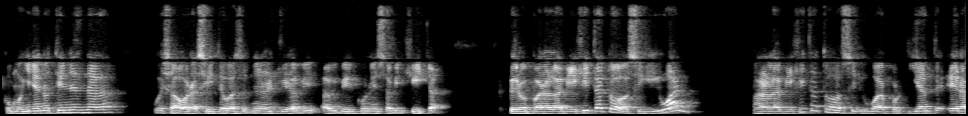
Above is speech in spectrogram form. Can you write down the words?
como ya no tienes nada, pues ahora sí te vas a tener que ir a, vivir con esa viejita. Pero para la viejita todo sigue igual. Para la viejita todo sigue igual, porque ya antes era,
